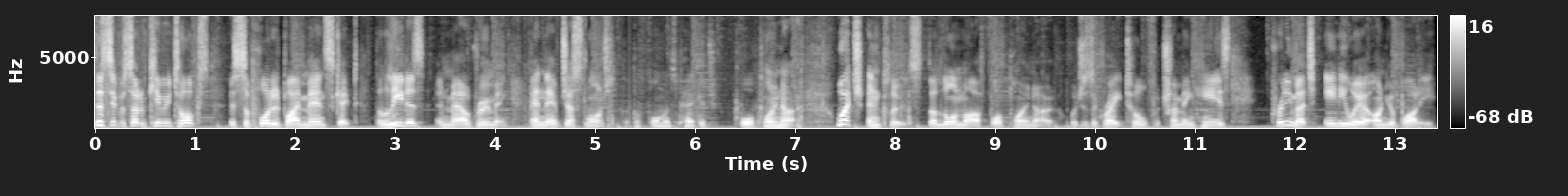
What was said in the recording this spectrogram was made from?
This episode of Kiwi Talkz is supported by Manscaped, the leaders in male grooming, and they've just launched the Performance Package 4.0, which includes the Lawnmower 4.0, which is a great tool for trimming hairs pretty much anywhere on your body,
